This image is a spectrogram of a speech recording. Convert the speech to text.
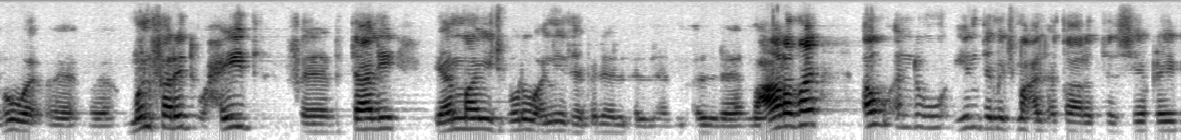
هو منفرد وحيد فبالتالي يا إما يجبروه أن يذهب إلى المعارضة أو أنه يندمج مع الإطار التنسيقي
